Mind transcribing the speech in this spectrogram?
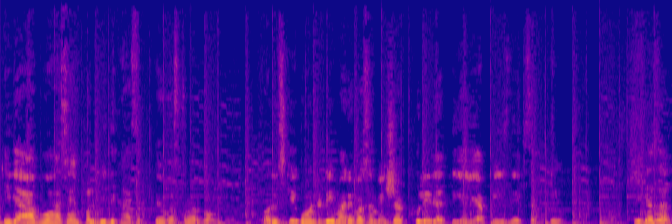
ठीक है, आप वहाँ सैंपल भी दिखा सकते हो कस्टमर को। और इसकी क्वांटिटी हमारे पास हमेशा खुली रहती है, ये आप पीस देख सकते हो। ठीक है सर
